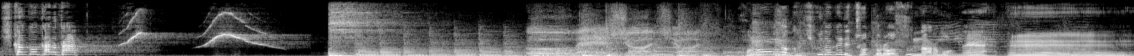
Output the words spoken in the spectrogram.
企画カルタこの音楽聴くだけでちょっとロスになるもんね。え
